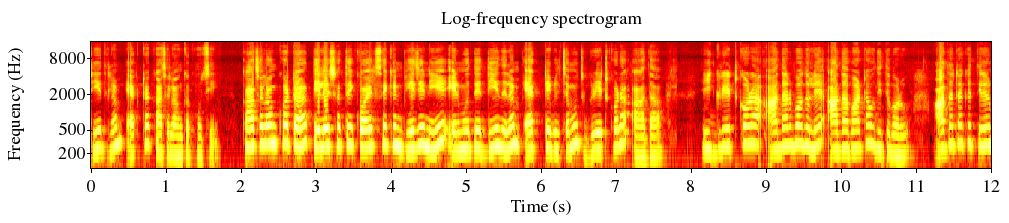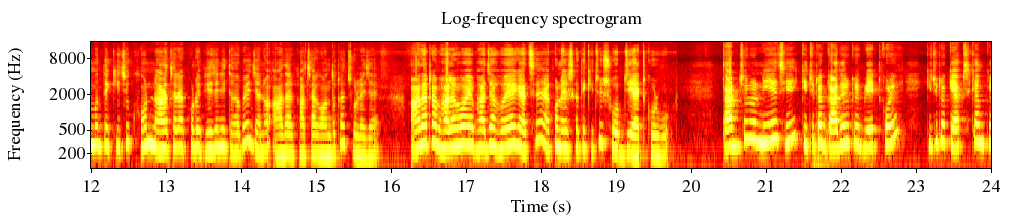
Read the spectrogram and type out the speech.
দিয়ে দিলাম একটা কাঁচা লঙ্কা কুচি। কাঁচা লঙ্কাটা তেলের সাথে কয়েক সেকেন্ড ভেজে নিয়ে এর মধ্যে দিয়ে দিলাম এক টেবিল চামচ গ্রেট করা আদা। এই গ্রেট করা আদার বদলে আদা বাটাও দিতে পারো। আদাটাকে তেলের মধ্যে কিছুক্ষণ নাড়াচাড়া করে ভেজে নিতে হবে যেন আদার কাঁচা গন্ধটা চলে যায়। আদাটা ভালোভাবে ভাজা হয়ে গেছে, এখন এর সাথে কিছু সবজি অ্যাড করব। তার জন্য নিয়েছি কিছুটা গাজরকে গ্রেট করে, কিছুটা ক্যাপসিকামকে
